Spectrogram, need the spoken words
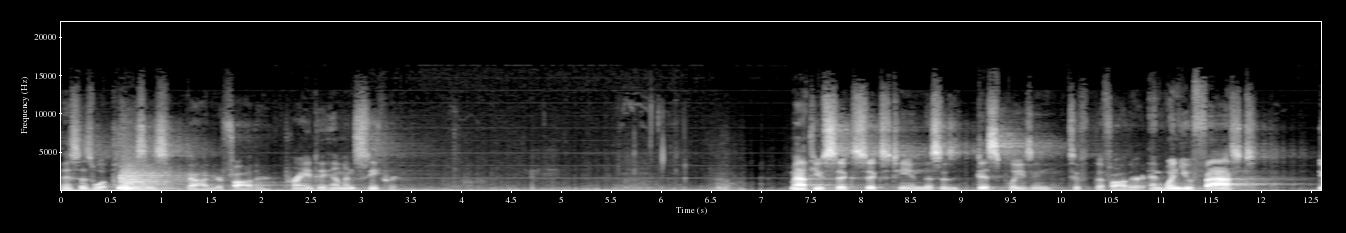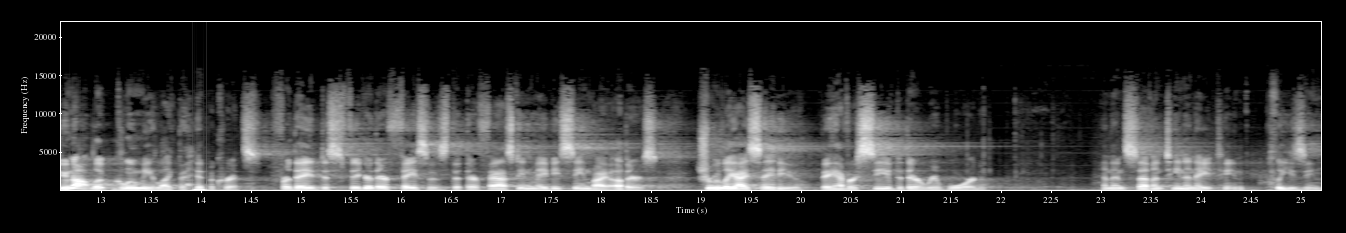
This is what pleases God your Father, praying to Him in secret. Matthew 6 16, this is displeasing to the Father. And when you fast, do not look gloomy like the hypocrites, for they disfigure their faces that their fasting may be seen by others. Truly I say to you, they have received their reward. And then 17 and 18, pleasing.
